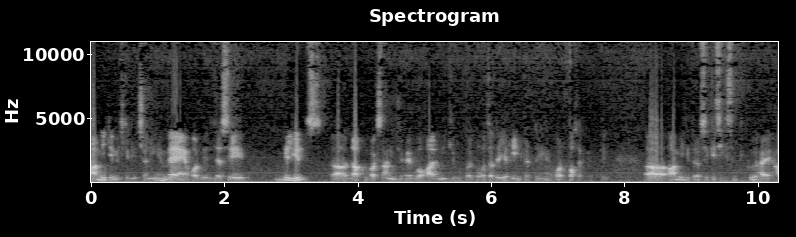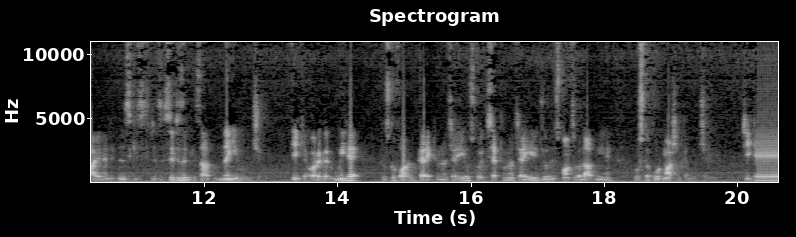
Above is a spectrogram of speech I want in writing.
आर्मी के इमेज के लिए अच्छा नहीं है। मैं और मेरे जैसे मिलियंस लाखों पाकिस्तानी जो है वो आर्मी के ऊपर बहुत ज़्यादा यकीन करते हैं और फख्र करते हैं। आर्मी की तरफ़ से किसी किस्म की कोई हाई हैंडेडनेस किसी सिटीजन के साथ नहीं होनी चाहिए। ठीक है? और अगर हुई है तो उसको फॉरन करेक्ट होना चाहिए, उसको एक्सेप्ट होना चाहिए, जो रिस्पॉन्सिबल आदमी है, उसका कोर्ट मार्शल करना चाहिए। ठीक है?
